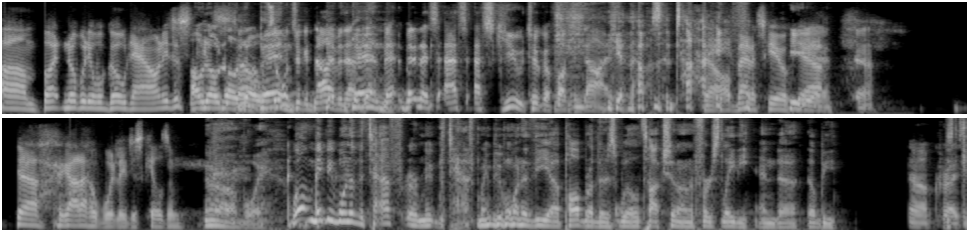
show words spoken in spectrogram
Um, but nobody will go down. It just oh no no so, no! Ben, Someone took a dive, in that Ben. Ben, ben, ben Askren took a fucking dive. Yeah, that was a dive. No, Ben Askren. Yeah, yeah. yeah. God, I hope Woodley just kills him. Oh boy. Well, maybe one of the Taft or maybe Taft, maybe one of the uh, Paul brothers will talk shit on a first lady, and uh, they'll be Oh Christ!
